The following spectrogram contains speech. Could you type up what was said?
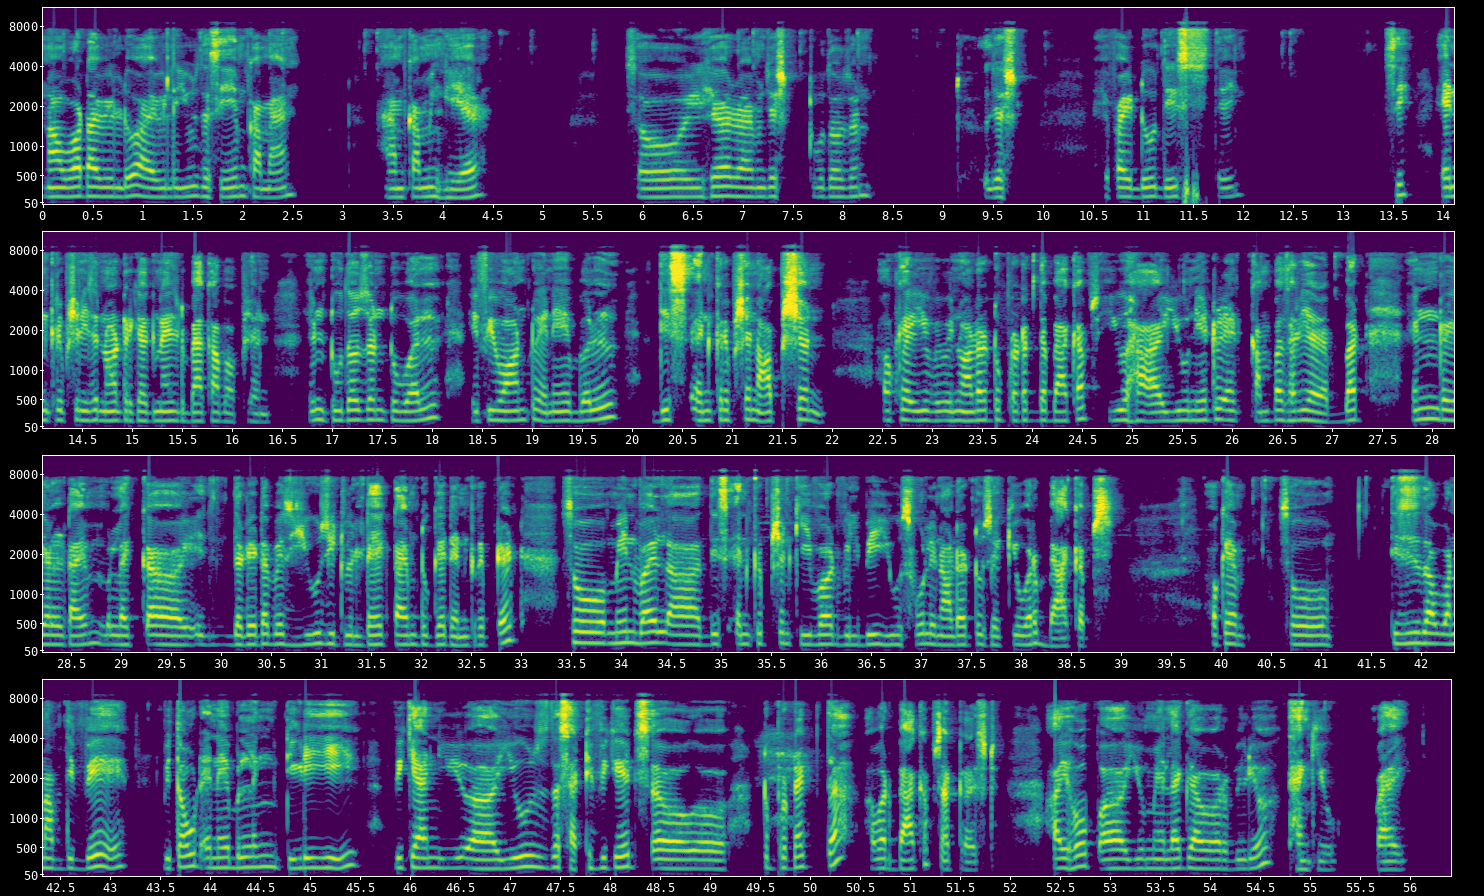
now what I will do I will use the same command. I'm coming here. So here I'm just 2000 just if I do this thing see encryption is not recognized backup option. In 2012 if you want to enable this encryption option okay in order to protect the backups you have you need to compulsory but in real time like uh, the database use it will take time to get encrypted. So meanwhile uh, this encryption keyword will be useful in order to secure backups. Okay so this is the one of the way. Without enabling TDE we can uh, use the certificates uh, to protect the our backups at rest I hope uh, you may like our video. Thank you. Bye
